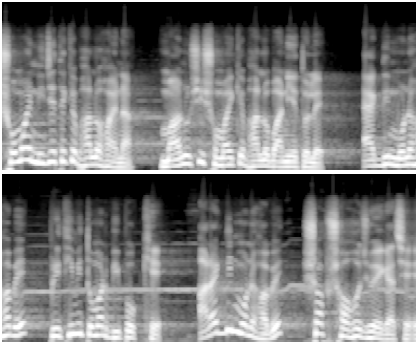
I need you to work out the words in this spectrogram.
সময় নিজে থেকে ভালো হয় না। মানুষই সময়কে ভালো বানিয়ে তোলে। একদিন মনে হবে, পৃথিবী তোমার বিপক্ষে। আর একদিন মনে হবে, সব সহজ হয়ে গেছে।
